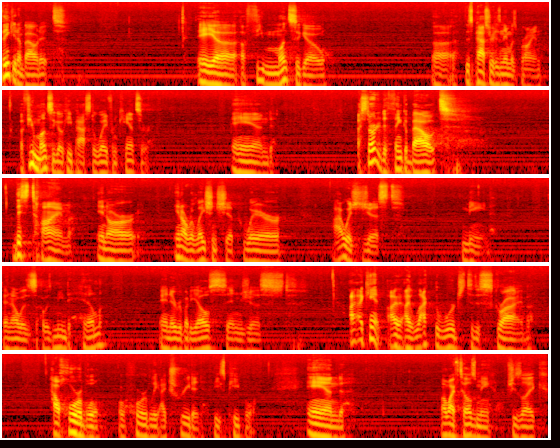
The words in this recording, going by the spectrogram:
thinking about it, a, uh, a few months ago, uh, this pastor, his name was Brian. a few months ago, he passed away from cancer. And I started to think about this time in our, in our relationship where I was just mean. And I was, I was mean to him and everybody else, and just, I, I can't, I, I lack the words to describe how horrible or horribly I treated these people. And my wife tells me, she's like,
